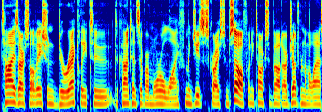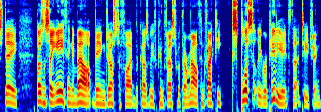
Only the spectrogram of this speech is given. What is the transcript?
ties our salvation directly to the contents of our moral life. I mean, Jesus Christ himself, when he talks about our judgment on the last day, doesn't say anything about being justified because we've confessed with our mouth. In fact, he explicitly repudiates that teaching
